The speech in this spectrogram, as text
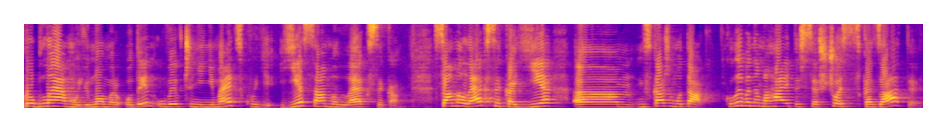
Проблемою номер один у вивченні німецької є саме лексика. Саме лексика є, е, скажімо так, коли ви намагаєтеся щось сказати,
